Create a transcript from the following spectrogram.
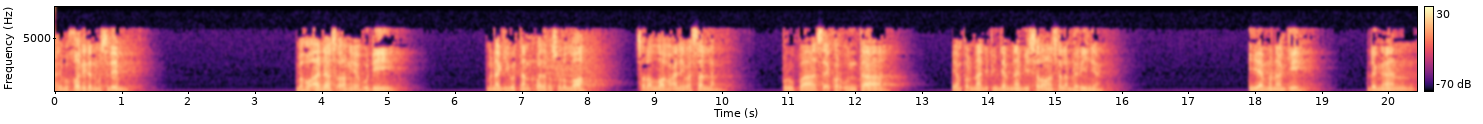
oleh Bukhari dan Muslim bahwa ada seorang Yahudi menagih hutang kepada Rasulullah sallallahu alaihi wasallam berupa seekor unta yang pernah dipinjam Nabi sallallahu alaihi wasallam darinya. Ia menagih dengan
